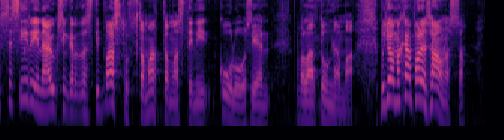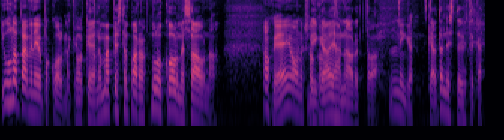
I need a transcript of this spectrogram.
se sirinä yksinkertaisesti vastustamattomasti niin kuuluu siihen tavallaan tunnelmaan. Mutta joo, mä käyn paljon saunassa. Juhlapäivänä jopa kolme kertaa. Okei, no mä pistän parhaksi. Mulla on kolme saunaa, Okei, okay, onneksi mikä on ihan naurettavaa. Niinkö? Käytän niistä yhtäkään.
